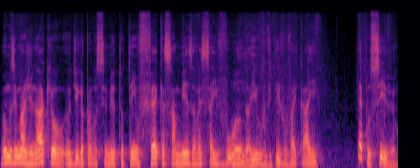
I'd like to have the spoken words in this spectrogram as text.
vamos imaginar que eu, eu diga para você, Milton, eu tenho fé que essa mesa vai sair voando, aí o livro vai cair. É possível?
